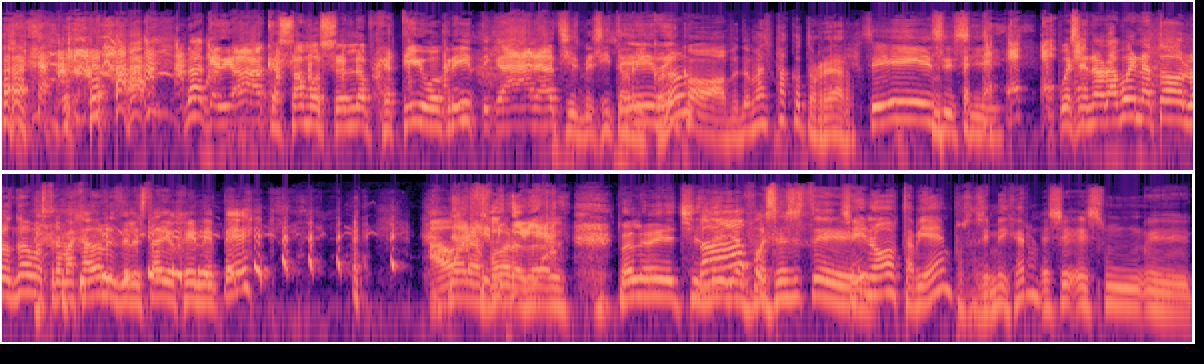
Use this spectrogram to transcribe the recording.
no, que diga, ah, que estamos en el objetivo crítico. Ah, no, chismecito Sí, rico, ¿no? rico, nomás para cotorrear. Sí, sí, sí. Pues enhorabuena a todos los nuevos trabajadores del Estadio GNP. Ahora, Sol. No le eches de No, ella, pues es este. Sí, no, está bien, pues así me dijeron. Es, es un eh,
